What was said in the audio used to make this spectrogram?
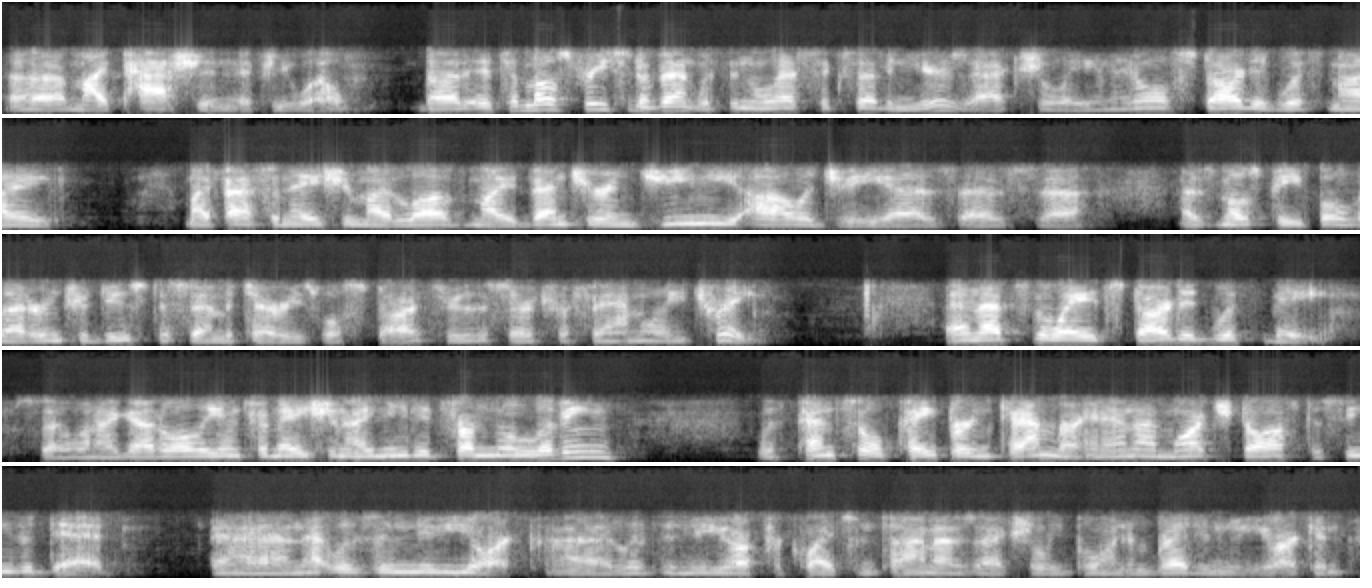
uh, my passion, if you will. But it's a most recent event within the last six, seven years, actually. And it all started with my my fascination, my love, my adventure in genealogy, as as uh, as most people that are introduced to cemeteries will start through the search for family tree, and that's the way it started with me. So when I got all the information I needed from the living, with pencil, paper, and camera hand, I marched off to see the dead, and that was in New York. I lived in New York for quite some time. I was actually born and bred in New York, and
